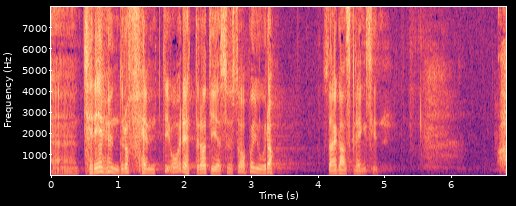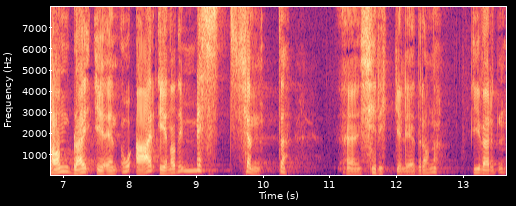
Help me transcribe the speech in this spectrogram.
Eh, 350 år etter at Jesus var på jorda. Så det er ganske lenge siden. Han en, og er en av de mest kjente eh, kirkelederne i verden.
